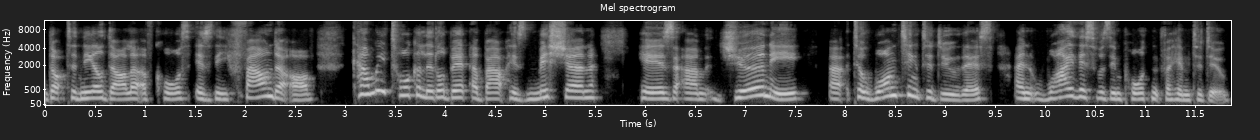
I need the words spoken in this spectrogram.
Dr. Neil Dhalla of course is the founder of. Can we talk a little bit about his mission, his um, journey uh, to wanting to do this, and why this was important for him to do?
